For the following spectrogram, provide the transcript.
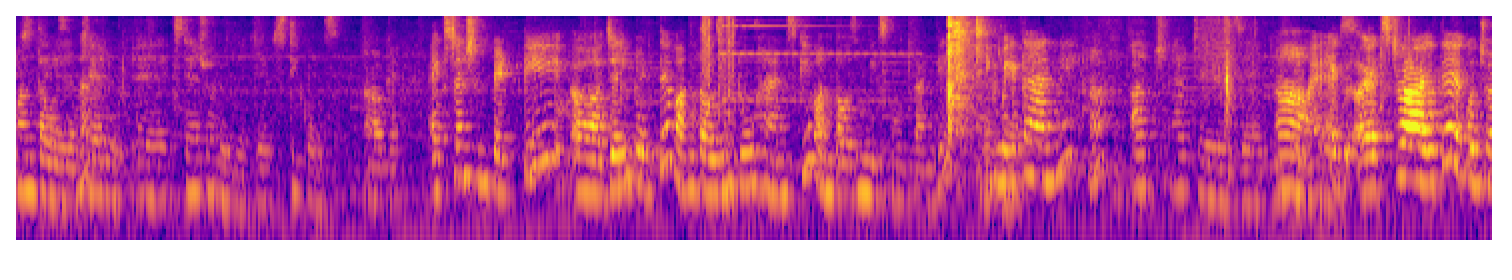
1000, Uh, Gel, uh, extension okay extension పెట్టి జెల్ పెడితే వన్ థౌజండ్ టూ హ్యాండ్స్కి వన్ థౌజండ్ తీసుకుంటా అండి ఇక మిగతా అన్ని. ఎక్స్ట్రా అయితే కొంచెం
